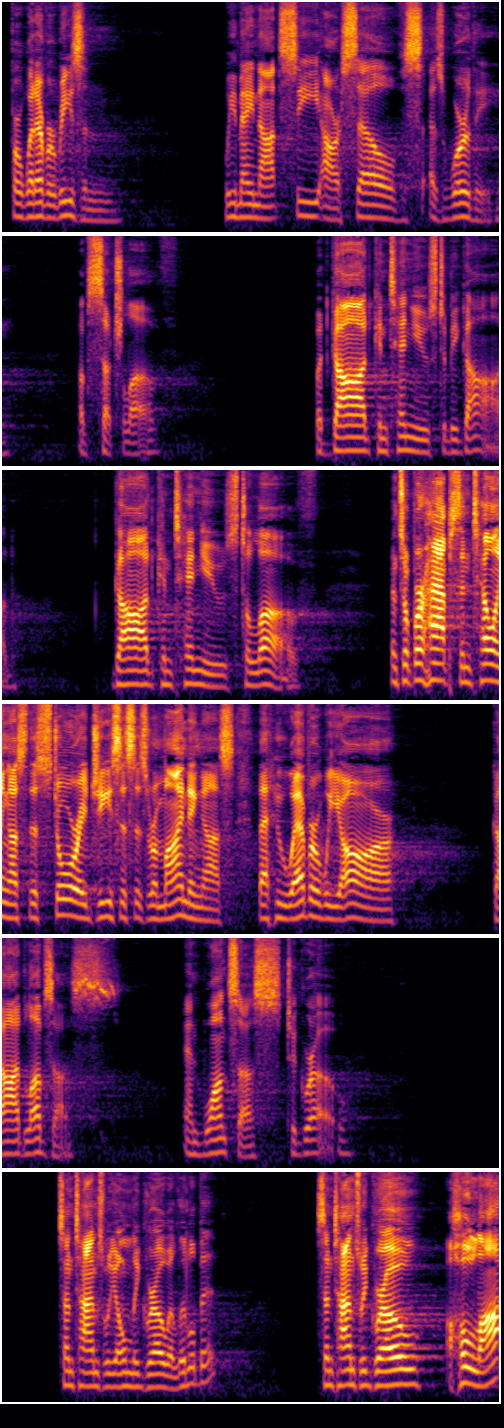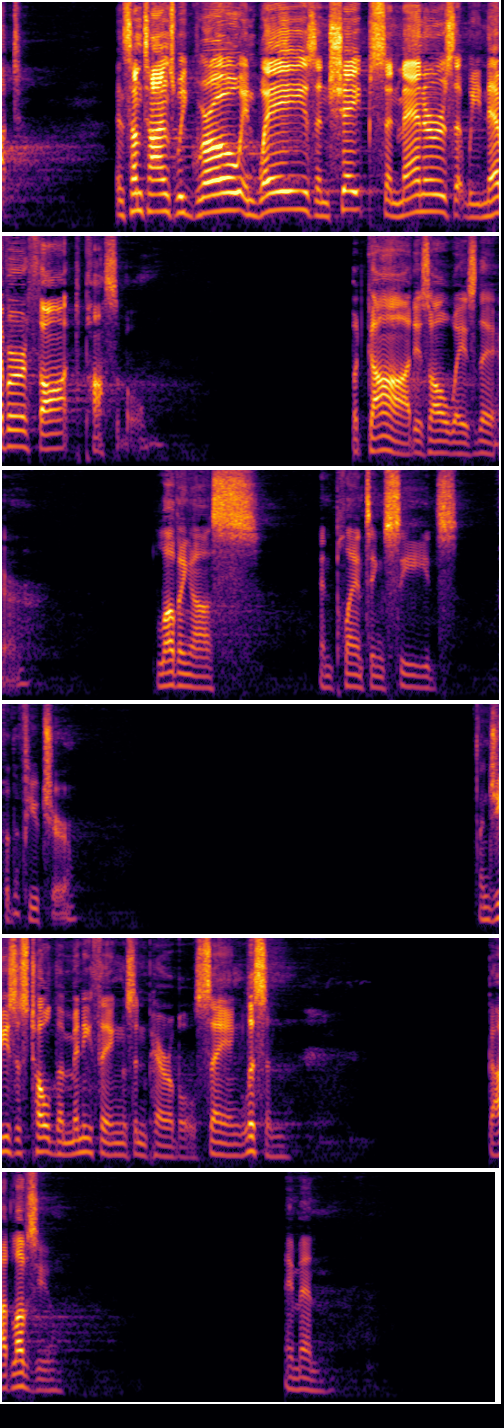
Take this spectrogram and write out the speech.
For whatever reason, we may not see ourselves as worthy of such love. But God continues to be God. God continues to love. And so perhaps in telling us this story, Jesus is reminding us that whoever we are, God loves us and wants us to grow. Sometimes we only grow a little bit. Sometimes we grow a whole lot. And sometimes we grow in ways and shapes and manners that we never thought possible. But God is always there, loving us and planting seeds for the future. And Jesus told them many things in parables, saying, listen, God loves you. Amen.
